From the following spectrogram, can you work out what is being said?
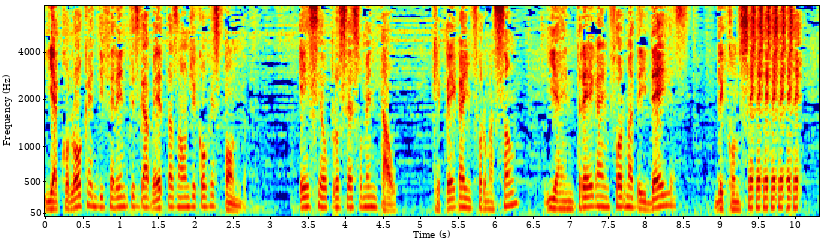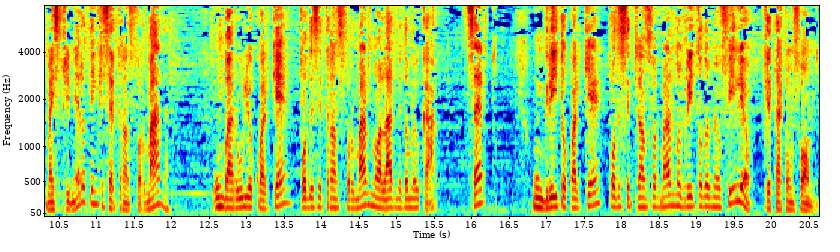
e a coloca em diferentes gavetas onde corresponda. Esse é o processo mental que pega a informação e a entrega em forma de ideias, de conceitos, mas primeiro tem que ser transformada. Um barulho qualquer pode se transformar no alarme do meu carro, certo? Um grito qualquer pode se transformar no grito do meu filho, que está com fome.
